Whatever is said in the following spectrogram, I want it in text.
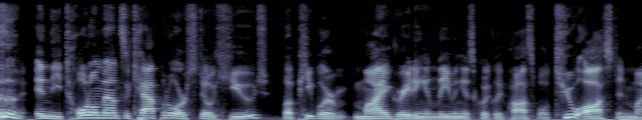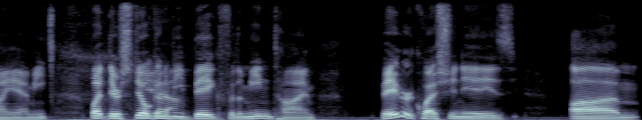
in the total amounts of capital are still huge, but people are migrating and leaving as quickly possible to Austin, Miami, but they're still going to be big for the meantime. Bigger question is, um,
